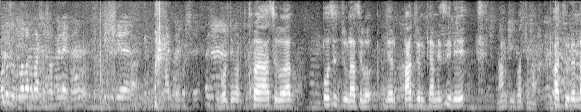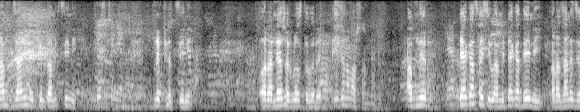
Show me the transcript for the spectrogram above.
কতজন গোলাবারে মারছে সব মিলে? পিটি দিয়ে মারধর করছে ওরা আছিল আর পঁচিশ জন আছিল আপনার পাঁচজনকে আমি চিনি নাম কি পাচ্ছেন? আর পাঁচজনের নাম জানি না কিন্তু আমি চিনি। ফেস চিনি ওরা নেশাগ্রস্ত করে এই জন্য আমার আপনার আপনার টাকা চাইছিল, আমি টাকা দেইনি। ওরা জানে যে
